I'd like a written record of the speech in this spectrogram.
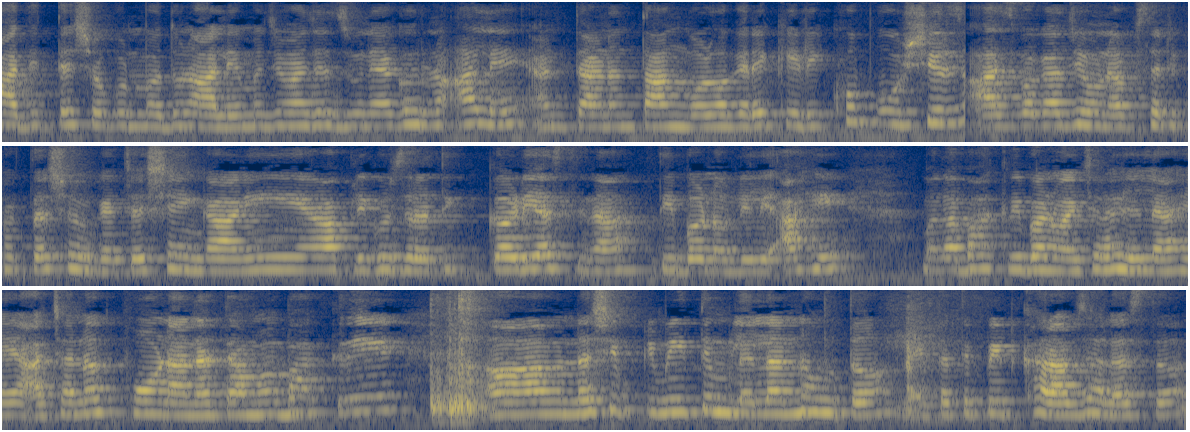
आदित्य शगुनमधून आले म्हणजे माझ्या जुन्या घरून आले आणि त्यानंतर आंघोळ वगैरे केली. खूप उशीर आज बघा जेवणासाठी फक्त शेवग्याच्या शेंगा आणि आपली गुजराती कढी असते ना ती बनवलेली आहे. मला भाकरी बनवायची राहिलेली आहे. अचानक फोन आला त्यामुळे भाकरी नशीब की मी तिंबलेलं नव्हतं नाही तर ते पीठ खराब झालं असतं.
